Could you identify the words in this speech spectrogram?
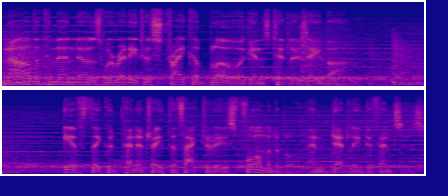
Now the commandos were ready to strike a blow against Hitler's A-bomb, if they could penetrate the factory's formidable and deadly defenses.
